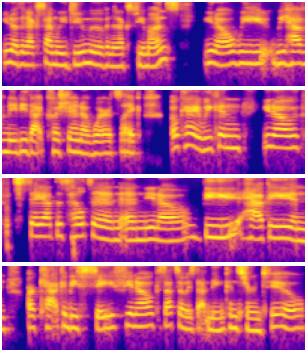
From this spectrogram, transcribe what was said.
you know, the next time we do move in the next few months, you know we we have maybe that cushion of where it's like okay we can you know stay at this hilton and you know be happy and our cat can be safe you know because that's always that main concern too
